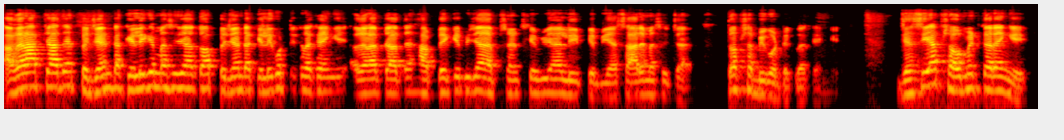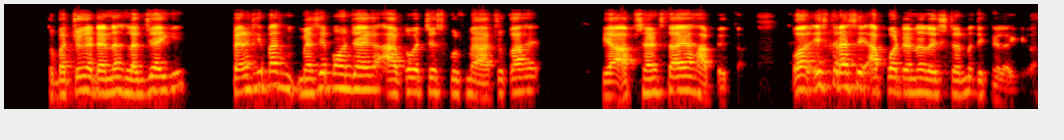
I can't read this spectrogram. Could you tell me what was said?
अगर आप चाहते हैं प्रेजेंट अकेले के मैसेज आए तो आप प्रेजेंट अकेले को टिक रखेंगे। अगर आप चाहते हैं हाफ़ डे के भी जाए एबसेंट के भी जाए लीव के भी जाए, सारे मैसेज जाए तो आप सभी को टिक रखेंगे। जैसे ही आप सबमिट करेंगे तो बच्चों की अटेंडेंस लग जाएगी। पेरेंट्स के पास मैसेज पहुँच जाएगा, आपका बच्चा स्कूल में आ चुका है, या एबसेंट था या हाफ़ डे था। और इस तरह से आपको अटेंडेंस रजिस्टर में दिखने लगेगा।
